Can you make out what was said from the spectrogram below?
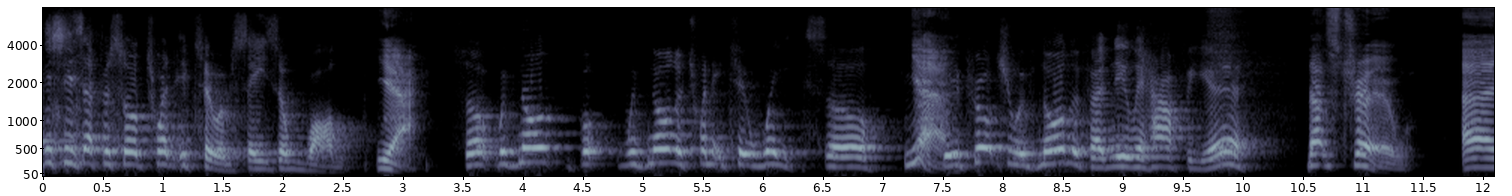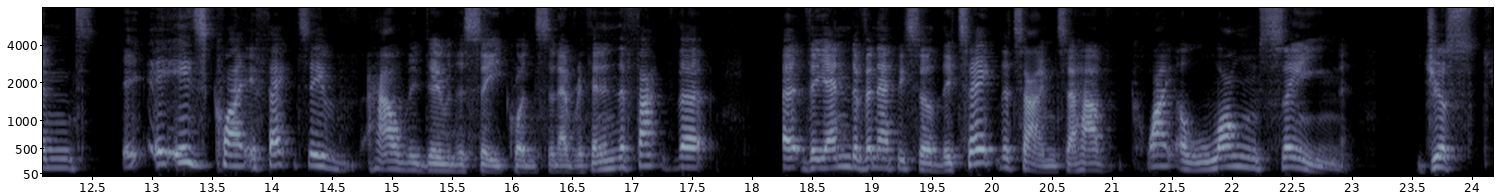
this is episode twenty-two of season one. yeah, So we've known, but we've known her twenty-two weeks. So yeah, we approach her. We've known her for nearly half a year. that's true. And it, it is quite effective how they do the sequence and everything. And the fact that at the end of an episode, they take the time to have quite a long scene just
